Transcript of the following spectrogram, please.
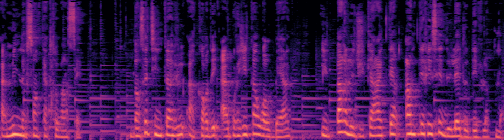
à 1987. Dans cette interview accordée à Brigitta Wahlberg, il parle du caractère intéressé de l'aide au développement.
